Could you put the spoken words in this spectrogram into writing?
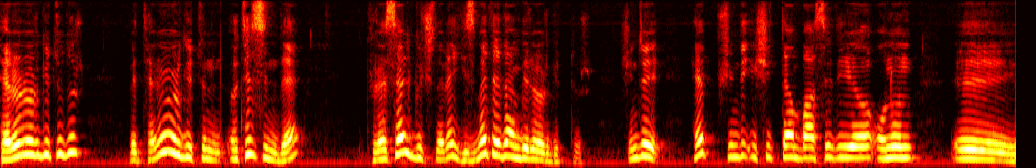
terör örgütüdür ve terör örgütünün ötesinde küresel güçlere hizmet eden bir örgüttür. Şimdi hep şimdi IŞİD'den bahsediyor, onun e,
